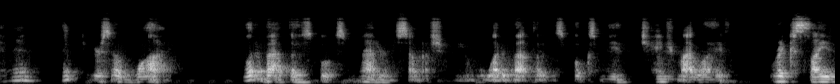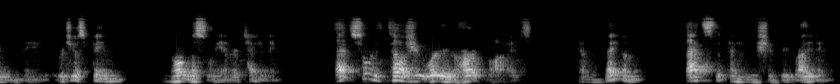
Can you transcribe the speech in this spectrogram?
And then think to yourself, why? What about those books mattered so much to me? What about those books may have changed my life or excited me or just been enormously entertaining? That sort of tells you where your heart lies. And then that's the thing you should be writing.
